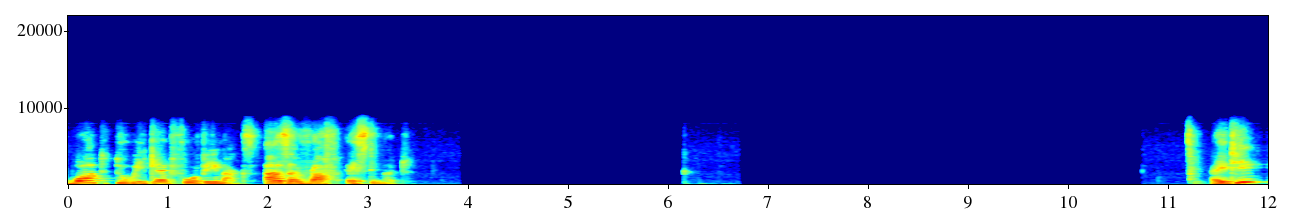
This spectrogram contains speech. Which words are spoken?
What do we get for Vmax as a rough estimate? Eighty?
